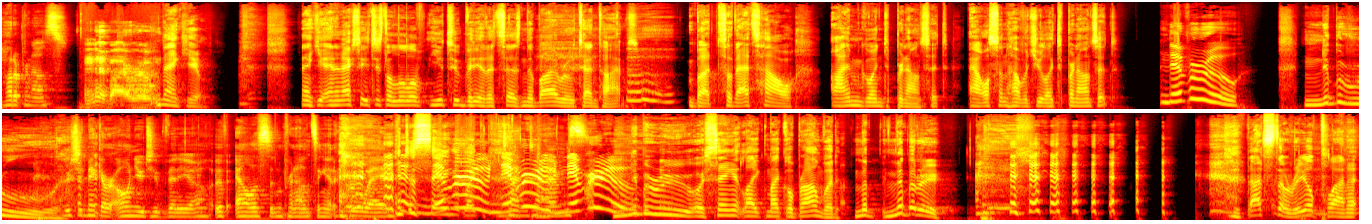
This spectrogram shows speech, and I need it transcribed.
How to pronounce? Nibiru. Thank you. Thank you. And it actually it's just a little YouTube video that says Nibiru 10 times. But so that's how I'm going to pronounce it. Allison, how would you like to pronounce it? Nibiru. Nibiru. We should make our own YouTube video of Allison pronouncing it her way. And just saying it Nibiru, like ten Nibiru, times. Nibiru. Nibiru, or saying it like Michael Brown would. Nib- Nibiru. That's the real planet,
